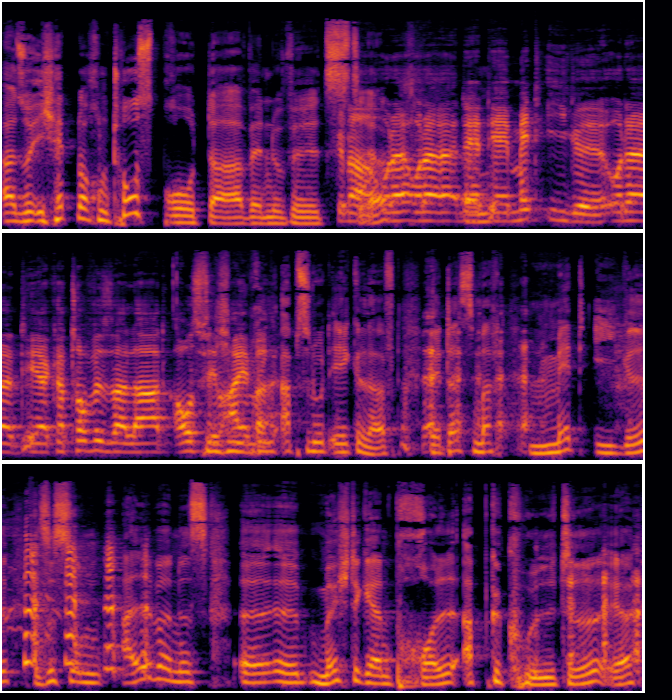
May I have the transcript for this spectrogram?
also ich hätte noch ein Toastbrot da, wenn du willst. Genau, ja? oder, oder der, Ähm, der Mettigel oder der Kartoffelsalat aus dem ich Eimer. Übrigen absolut ekelhaft. Wer das macht, Matt Eagle, das ist so ein albernes, äh, äh, möchte gern Proll, abgekulte, ja.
